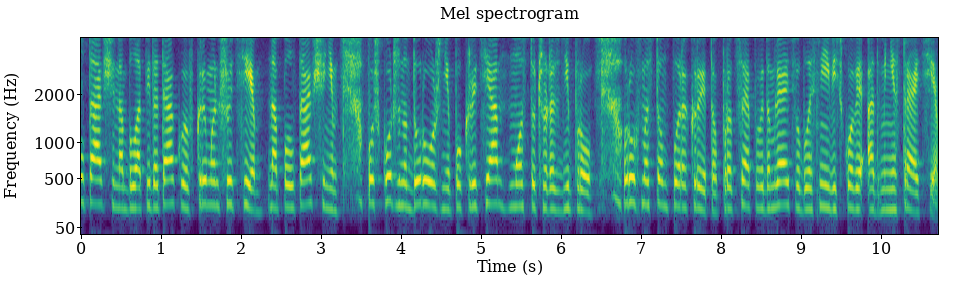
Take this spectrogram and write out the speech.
Полтавщина була під атакою в Кременчуці. На Полтавщині пошкоджено дорожнє покриття мосту через Дніпро. Рух мостом перекрито. Про це повідомляють в обласній військовій адміністрації.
